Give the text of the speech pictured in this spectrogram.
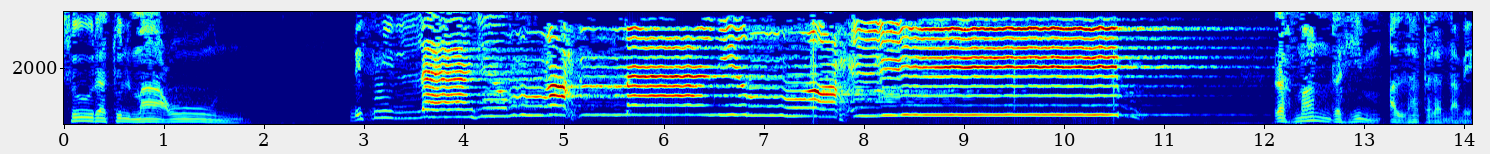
সুরাতুল মাউন بسم الله الرحمن الرحيم রহমান রহিম আল্লাহ তাআলার নামে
